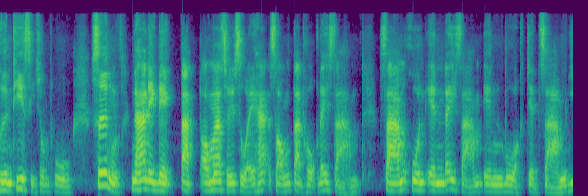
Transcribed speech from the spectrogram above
พื้นที่สีชมพู ซึ่งนะฮะเด็กๆ ตัดออกมาสวยๆฮะ2ตัด 6 ได้ 3 3 คูณ n ได้ 3 n บวก 7 3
